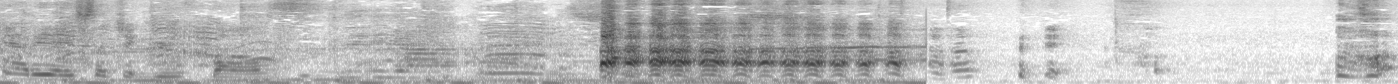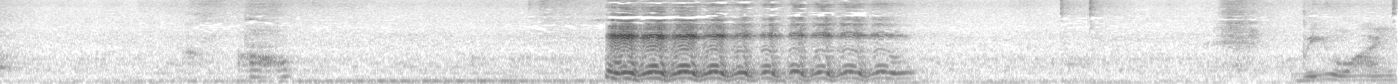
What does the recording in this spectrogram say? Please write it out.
Käärijä is such a goofball. Rewind.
